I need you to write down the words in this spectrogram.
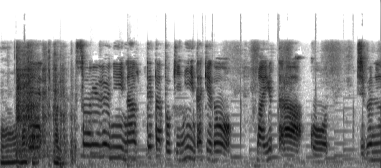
おー、なんか、はい。そういう風になってた時に、だけど、まあ言ったら、こう、自分の、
